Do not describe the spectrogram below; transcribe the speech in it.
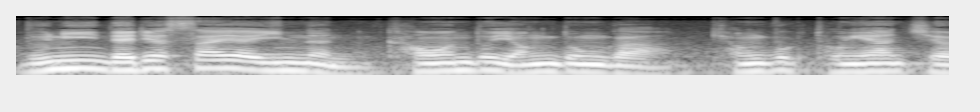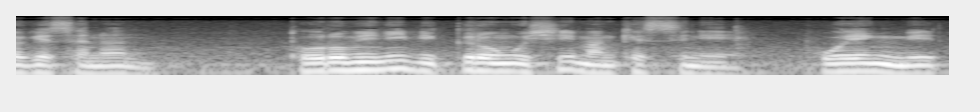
눈이 내려 쌓여 있는 강원도 영동과 경북 동해안 지역에서는 도로면이 미끄러운 곳이 많겠으니 보행 및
